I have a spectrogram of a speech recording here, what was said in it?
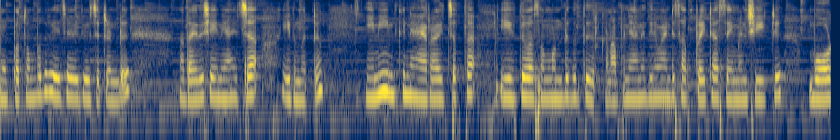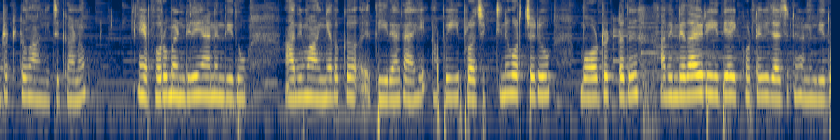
മുപ്പത്തൊമ്പത് പേജ് എഴുതി വെച്ചിട്ടുണ്ട്. അതായത് ശനിയാഴ്ച ഇരുന്നിട്ട്. ഇനി എനിക്ക് ഞായറാഴ്ചത്തെ ഈ ദിവസം കൊണ്ട് ഇത് തീർക്കണം. അപ്പോൾ ഞാൻ ഇതിന് വേണ്ടി സെപ്പറേറ്റ് അസൈൻമെന്റ് ഷീറ്റ് ബോർഡർ ഇട്ടിട്ട് വാങ്ങിച്ചിക്കാണ്. എ ഫോർ ബണ്ടിൽ ഞാൻ എന്ത് ചെയ്തു? ആദ്യം വാങ്ങിയതൊക്കെ തീരാറായി. അപ്പോൾ ഈ പ്രൊജക്റ്റിന് കുറച്ചൊരു ബോർഡർ ഇട്ടത് അതിന്റേതായ രീതി ആയിക്കോട്ടെ വിചാരിച്ചിട്ട് ഞാൻ എന്ത് ചെയ്തു?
